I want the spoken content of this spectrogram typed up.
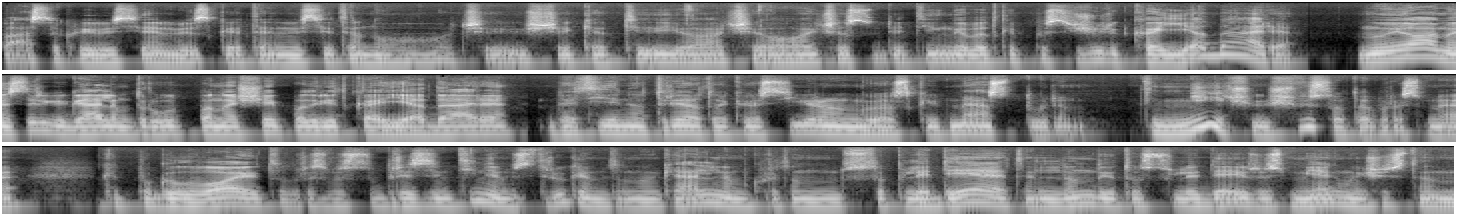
pasakoju visiems viską, ten visi ten, o čia jūs čia keti, jo, čia, o čia sudėtinga, bet kai pasižiūri, ką jie darė, Nu jo, mes irgi galim turbūt panašiai padaryti, ką jie darė, bet jie neturėjo tokios įrangos, kaip mes turim. Tai Neičių iš viso, ta prasme, kaip pagalvojai, ta prasme, su prezentinėm striukiam, ten nukeliniam, kur ten suplėdėja, ten lindai tos sulėdėjusius mėgmaišius, ten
